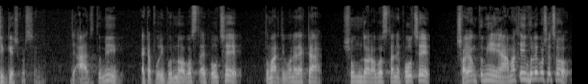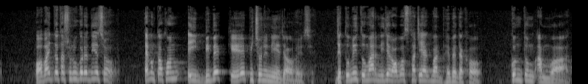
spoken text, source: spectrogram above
জিজ্ঞেস করছেন যে, আজ তুমি একটা পরিপূর্ণ অবস্থায় পৌঁছে তোমার জীবনের একটা সুন্দর অবস্থানে পৌঁছে স্বয়ং তুমি আমাকেই ভুলে বসেছ, অবাধ্যতা শুরু করে দিয়েছ এবং তখন এই বিবেককে পিছনে নিয়ে যাওয়া হয়েছে যে তুমি তোমার নিজের অবস্থাটি একবার ভেবে দেখো। কুন্তুম আমওয়াত,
